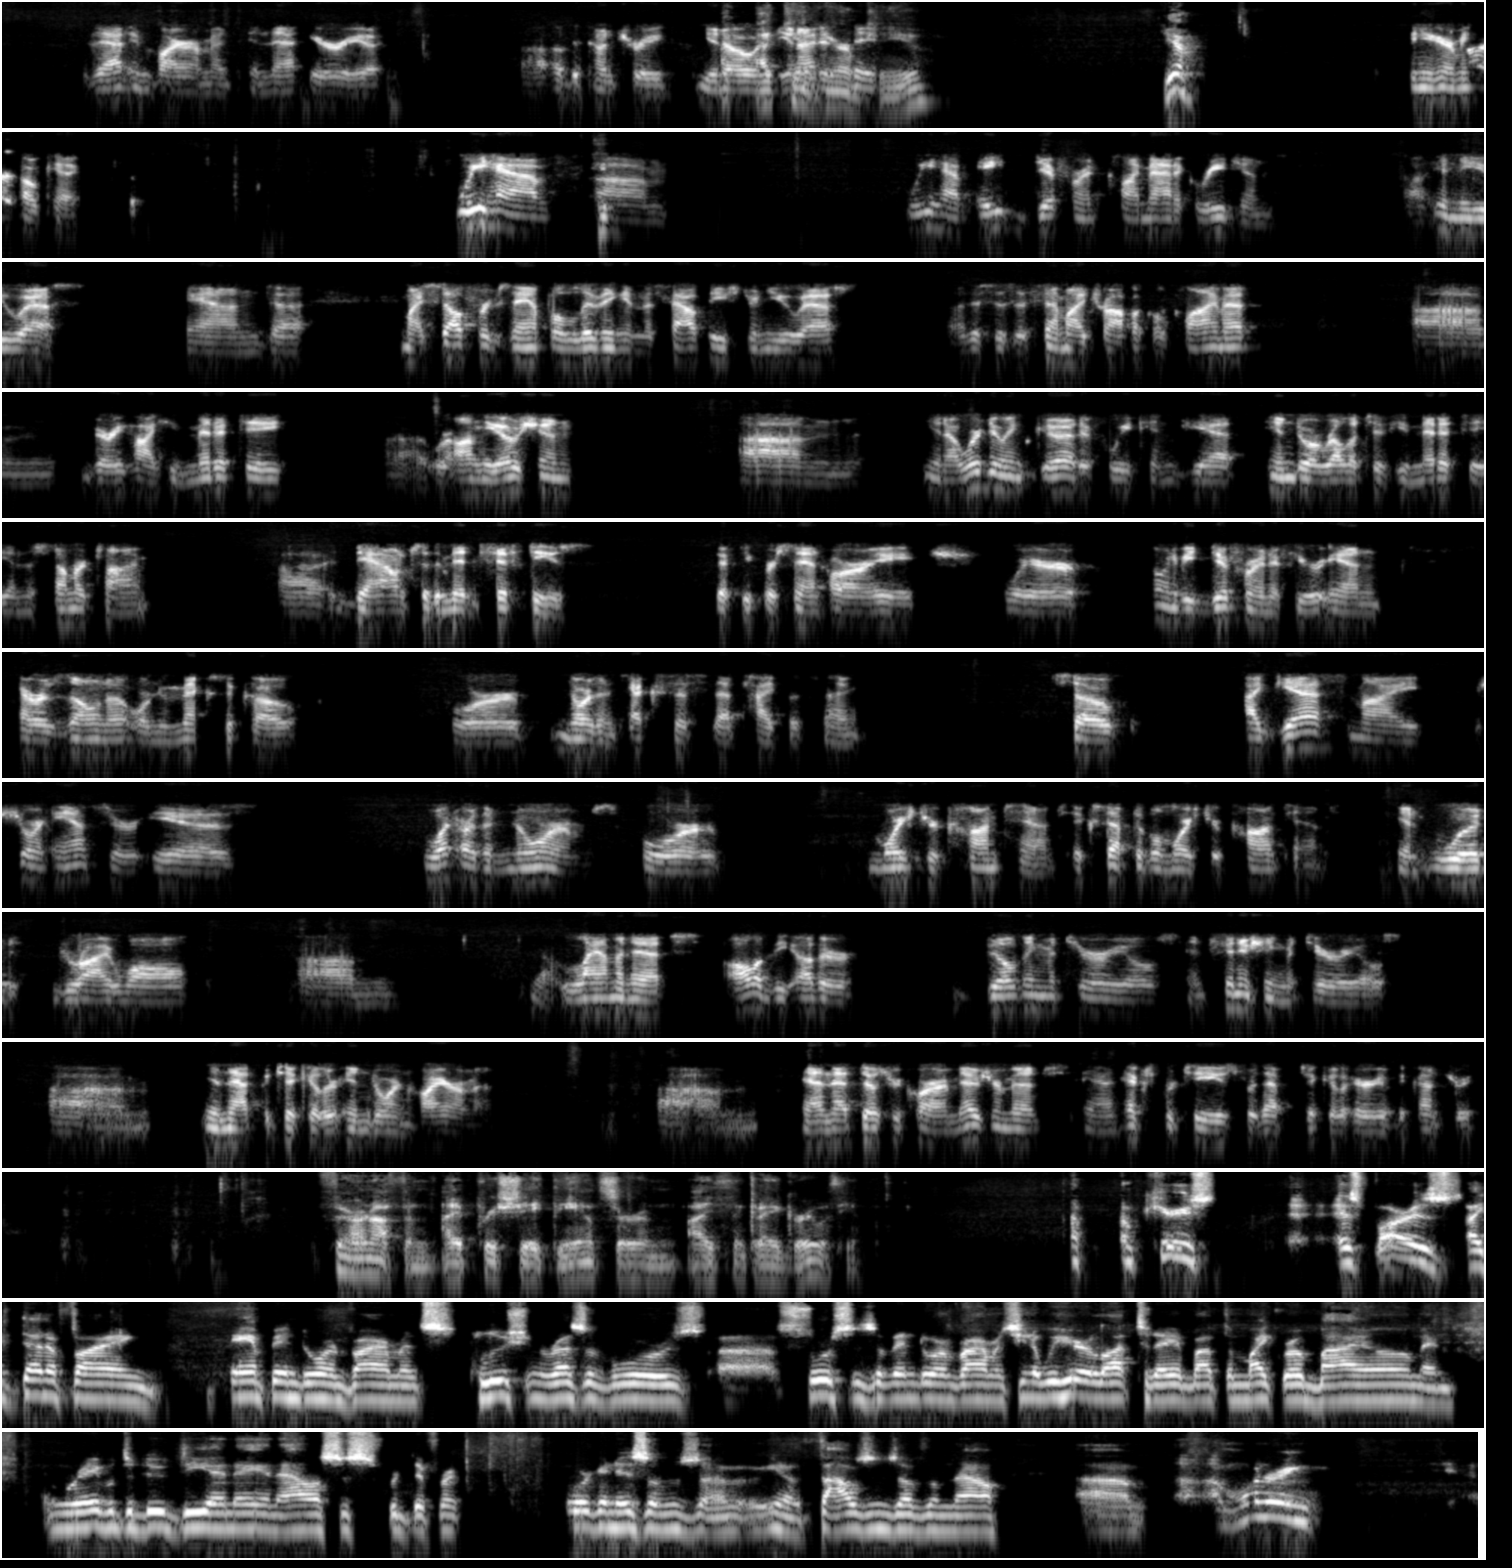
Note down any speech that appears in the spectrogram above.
that environment in that area uh, of the country. You know, I, I can't United hear States. Can you? Yeah. Can you hear me? Okay. We have um, we have eight different climatic regions uh, in the U.S. And uh, myself, for example, living in the southeastern U.S., uh, this is a semi-tropical climate, um, very high humidity. Uh, we're on the ocean. Um, you know, we're doing good if we can get indoor relative humidity in the summertime uh, down to the mid 50s, 50% RH, where it's going to be different if you're in Arizona or New Mexico or northern Texas, that type of thing. So I guess my short answer is what are the norms for moisture content, acceptable moisture content in wood, drywall, um, you know, laminate, all of the other building materials and finishing materials um, in that particular indoor environment. Um, and that does require measurement and expertise for that particular area of the country. Fair enough, and I appreciate the answer, and I think I agree with you. I'm curious, as far as identifying damp indoor environments, pollution reservoirs, uh, sources of indoor environments. You know, we hear a lot today about the microbiome, and, and we're able to do DNA analysis for different organisms, um, you know, thousands of them now. Um, I'm wondering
